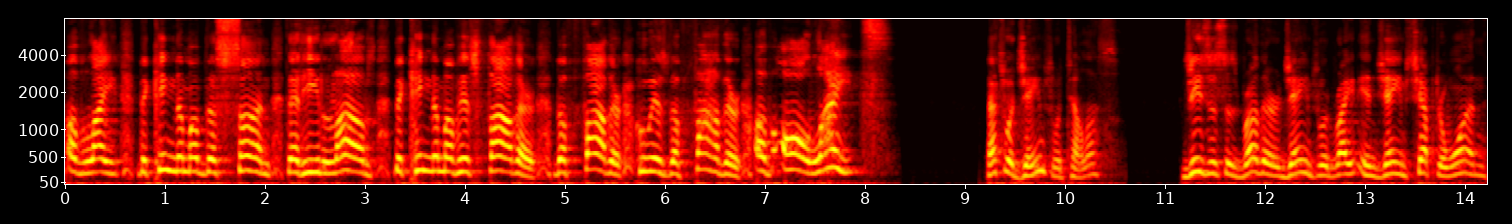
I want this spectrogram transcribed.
of light, the kingdom of the Son that he loves, the kingdom of his Father, the Father who is the Father of all lights. That's what James would tell us. Jesus' brother James would write in James chapter 1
